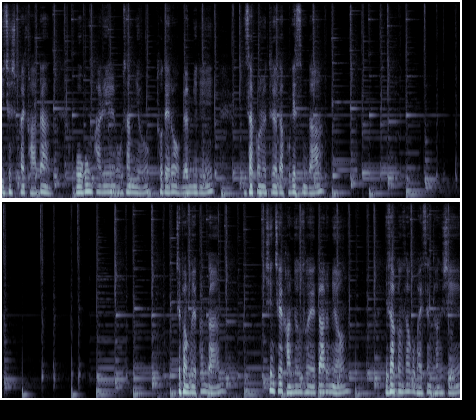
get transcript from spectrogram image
2018 가단 5081-536 토대로 면밀히 이 사건을 들여다보겠습니다. 재판부의 판단 신체 감정서에 따르면 이 사건 사고 발생 당시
